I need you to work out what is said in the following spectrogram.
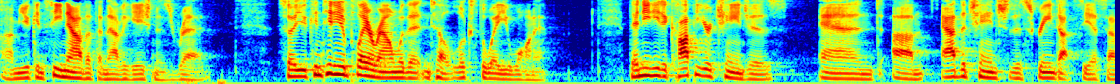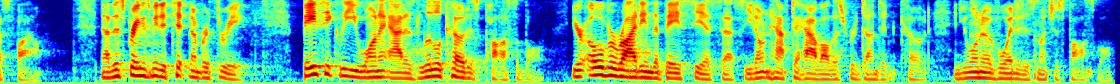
Um, you can see now that the navigation is red. So you continue to play around with it until it looks the way you want it. Then you need to copy your changes and um, add the change to the screen.css file. Now this brings me to tip number three. Basically, you want to add as little code as possible. You're overriding the base CSS, so you don't have to have all this redundant code, and you want to avoid it as much as possible.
